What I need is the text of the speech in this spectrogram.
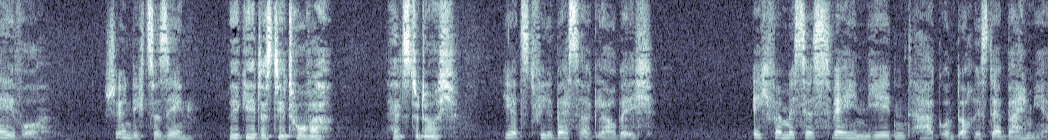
Eivor, schön dich zu sehen. Wie geht es dir, Tova? Hältst du durch? Jetzt viel besser, glaube ich. Ich vermisse Swain jeden Tag und doch ist er bei mir.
